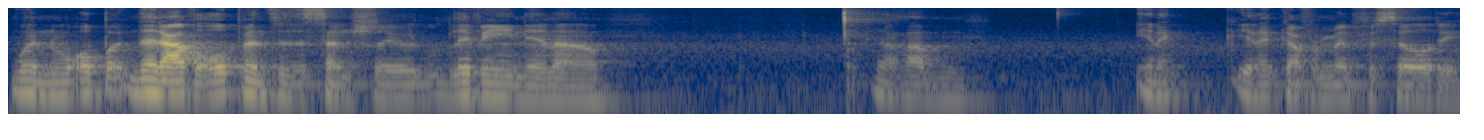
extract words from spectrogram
when open, the novel opens, is essentially living in a um, in a in a government facility.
